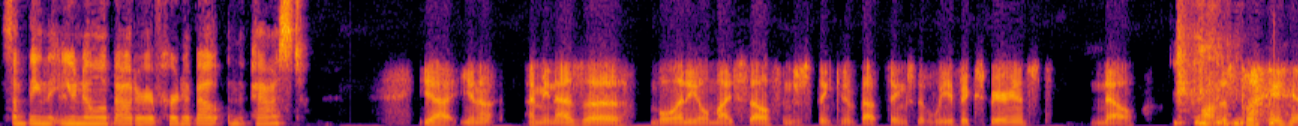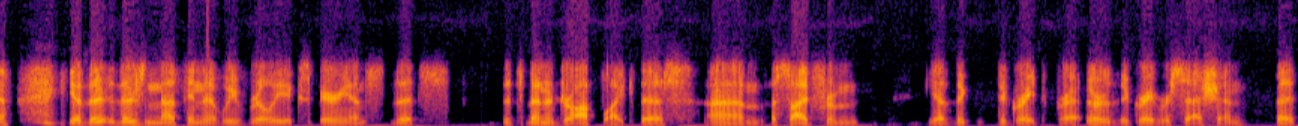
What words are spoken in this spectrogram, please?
Something that you know about or have heard about in the past? Yeah, you know, I mean, as a millennial myself, and just thinking about things that we've experienced, no, honestly, yeah, there, there's nothing that we've really experienced that's that's been a drop like this, um, aside from yeah the the Great or the Great Recession. But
